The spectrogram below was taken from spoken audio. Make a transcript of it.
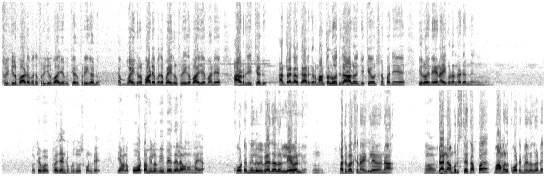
ఫ్రిడ్జ్లు పాడైపోతే ఫ్రిడ్జ్లు బాగా చేయించాడు ఫ్రీగాను. బైకులు పాడైపోతే బైకులు ఫ్రీగా బాగా చేయమని ఆర్డర్ ఇచ్చాడు. అన్ని రకాల కార్యక్రమం అంత లోతుగా ఆలోచించి చేయవలసిన పని ఈ రోజు ఏ నాయకుడు ఉన్నాడండి? ఓకే ప్రజెంట్ ఇప్పుడు చూసుకుంటే ఏమైనా కూటమిలో విభేదాలు ఏమైనా ఉన్నాయా? కూటమిలో విభేదాలు లేవండి ప్రతిపక్ష నాయకులు ఏమైనా దాన్ని అమరిస్తే తప్ప మామూలు కూటమిలో కానీ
